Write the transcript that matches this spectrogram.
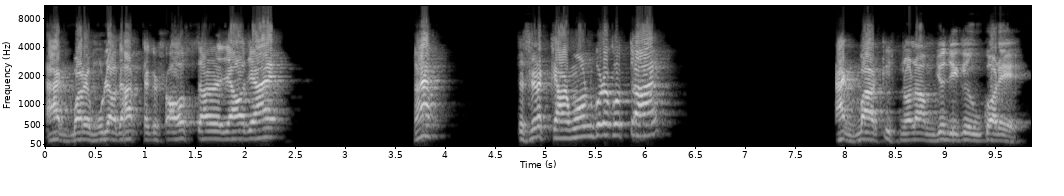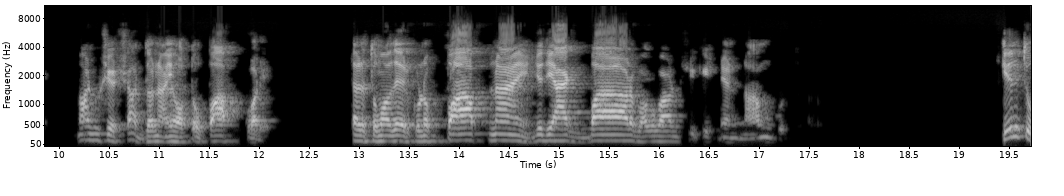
একবারে মূলাধার থেকে সহস্রারে যাওয়া যায়। হ্যাঁ? তো সেটা কেমন করে করতে হয়? একবার কৃষ্ণ নাম যদি কেউ করে, মানুষের সাধ্য নাই অত পাপ করে। তাহলে তোমাদের কোনো পাপ নাই যদি একবার ভগবান শ্রীকৃষ্ণের নাম করতে পারো। কিন্তু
